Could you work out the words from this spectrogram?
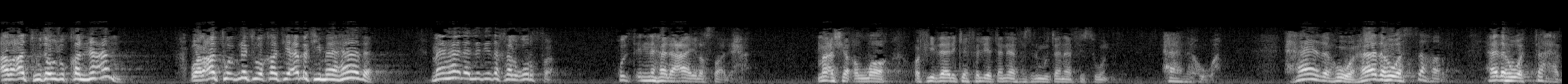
أرأته زوجه قال نعم. ورأته ابنتي وقالت يا أبتي ما هذا؟ ما هذا الذي دخل الغرفة قلت إنها لعائلة صالحة. ما شاء الله وفي ذلك فليتنافس المتنافسون. هذا هو هذا هو هذا هو السهر هذا هو التعب.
